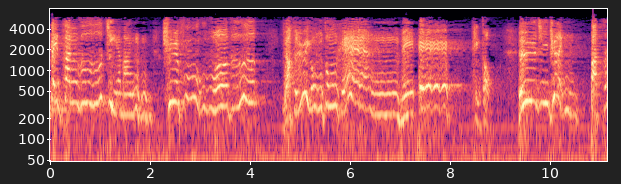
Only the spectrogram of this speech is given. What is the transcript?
该真是结盟去父子，要走用中汉美。听着，二级确认把做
